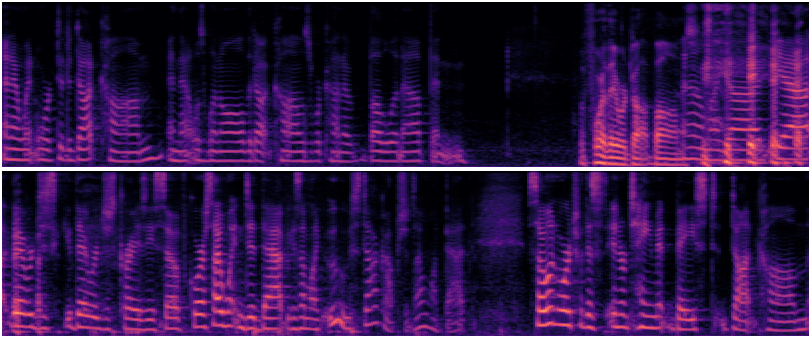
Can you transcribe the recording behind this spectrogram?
and I went and worked at a dot com, and that was when all the dot coms were kind of bubbling up and Before they were dot bombs. Oh my God! Yeah, they were just they were just crazy. So of course I went and did that because I'm like, ooh, stock options, I want that. So I went and worked for this entertainment based dot com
